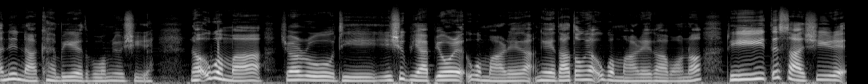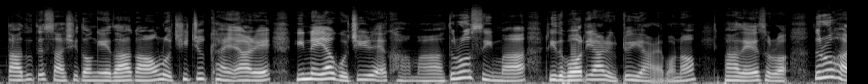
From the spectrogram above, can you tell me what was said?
အနစ်နာခံပေးတဲ့သဘောမျိုးရှိတယ်။နော်ဥပမာကျွန်တော်တို့ဒီယေရှုဖခင်ပြောတဲ့ဥပမာတွေကငယ်သား၃ယောက်ဥပမာတွေကပေါ့နော်ဒီသစ္စာရှိတဲ့တာသူသစ္စာရှိသောငယ်သားကောင်လို့ချီးကျူးခံရတဲ့ဒီနှစ်ယောက်ကိုကြည့်တဲ့အခါမှာသူတို့စီမှာဒီသဘောတရားတွေတွေ့ရတယ်ပေါ့နော်။ဘာလဲဆိုတော့သူတို့ဟာ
